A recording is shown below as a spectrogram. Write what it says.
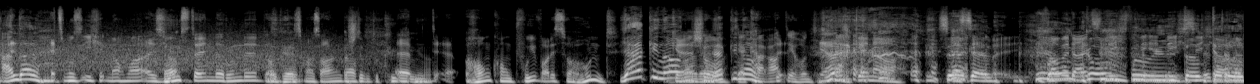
Andal? Jetzt muss ich nochmal als Ja? Jüngster in der Runde, dass Okay. ich das mal sagen Das darf. stimmt, der Küken, Ähm, ja. der Hongkong Pfui war das so ein Hund. ja, genau. Gell, Ja, schon. Der genau. Karatehund. Ja, genau. Sehr geil. Ich war mir da jetzt nicht, nicht, sicher.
